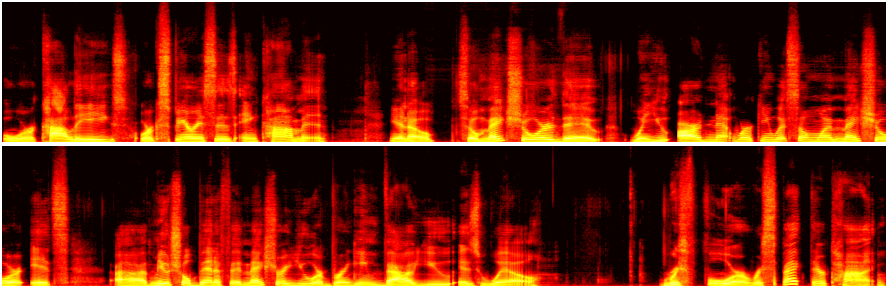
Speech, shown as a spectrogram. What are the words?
or colleagues or experiences in common? You know, so make sure that when you are networking with someone, make sure it's uh, mutual benefit. Make sure you are bringing value as well. Four, respect their time.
